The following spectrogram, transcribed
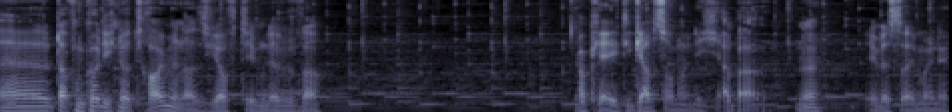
Äh, davon konnte ich nur träumen, als ich auf dem Level war. Okay, die gab es auch noch nicht, aber, ne, ihr wisst, was ich meine.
